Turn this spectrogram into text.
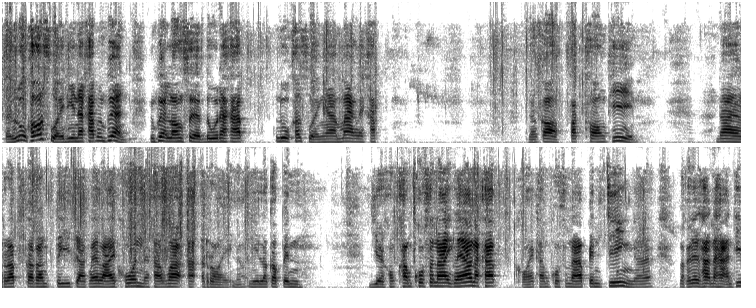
แต่ลูกเขาก็สวยดีนะครับ เพื่อนๆเพื่อนๆลองเสิร์ชดูนะครับ ลูกเขาสวยงามมากเลยครับ แล้วก็ฟักทองที่ได้รับการันตีจากหลายๆคนนะครับ ว่าอร่อยเนาะนี่แล้วก็เป็นเหยื่อของคำโฆษณาอีกแล้วนะครับ ขอให้คำโฆษณาเป็นจริงนะเราก็ได้ทานอาหารที่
